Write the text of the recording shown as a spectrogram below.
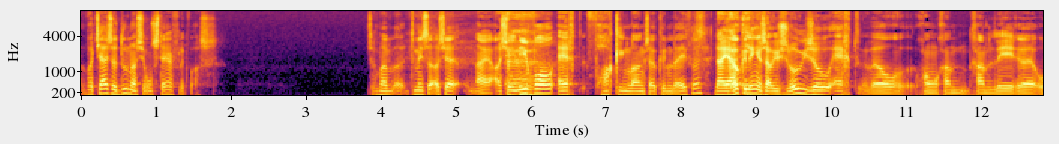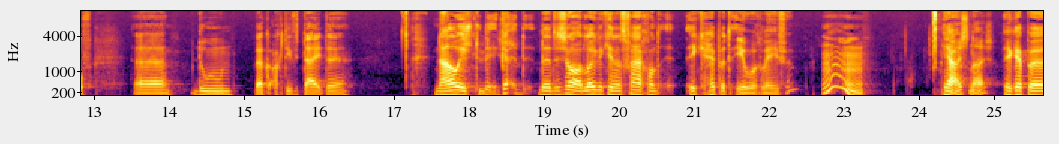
wat jij zou doen als je onsterfelijk was. Zeg maar, tenminste, als je, nou ja, als je in Eh. ieder geval echt fucking lang zou kunnen leven. Nou ja, welke ik- dingen zou je sowieso echt wel gewoon gaan, gaan leren of eh, doen? Welke activiteiten? Nou, ik, dat is wel leuk dat je het vraagt, want ik heb het eeuwig leven. Mm, Ja, Nice, nice. ik heb eh,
